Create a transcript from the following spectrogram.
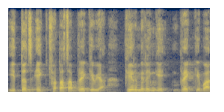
इथंच एक छोटासा ब्रेक घेऊया. फिर मिलेंगे ब्रेक के बाद.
